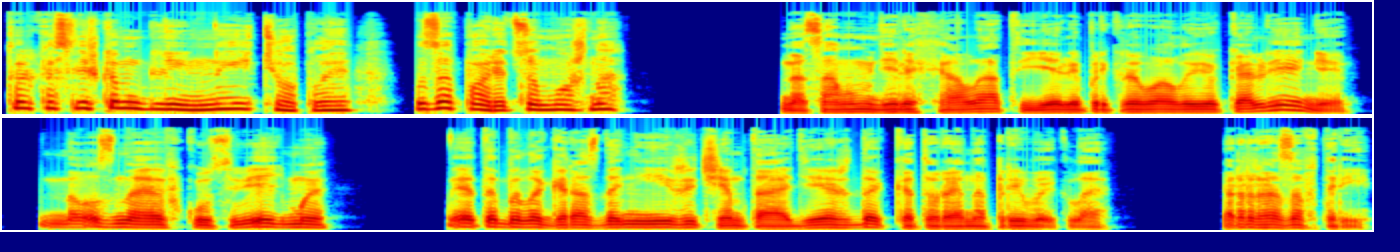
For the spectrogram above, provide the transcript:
«Только слишком длинные и теплые, запариться можно». На самом деле халат еле прикрывал ее колени, но, зная вкус ведьмы, это было гораздо ниже, чем та одежда, к которой она привыкла. Раза в три.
